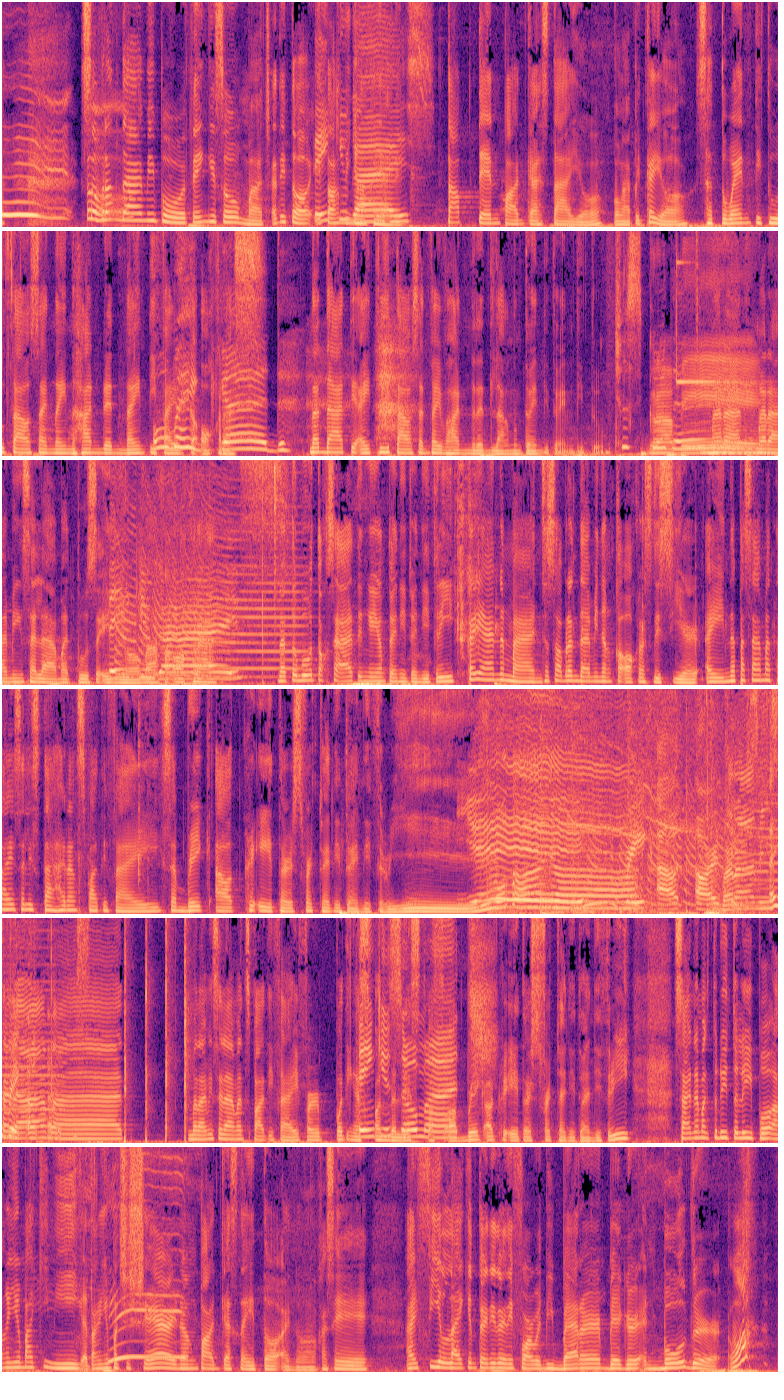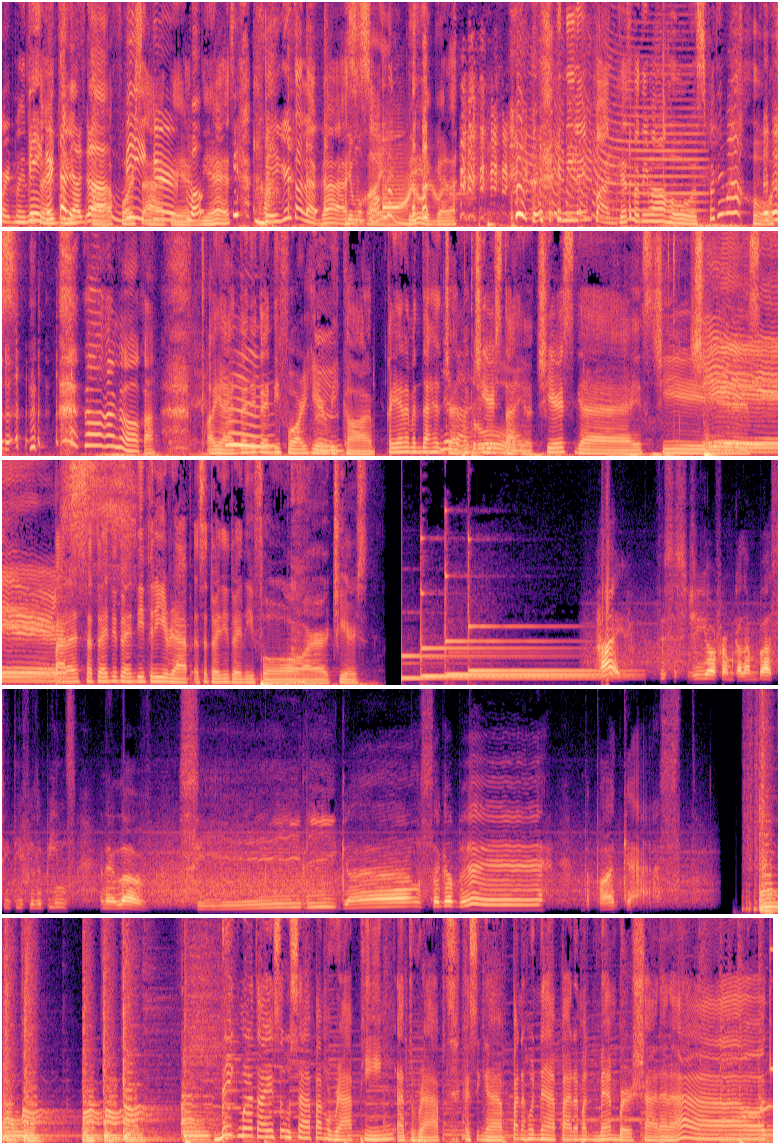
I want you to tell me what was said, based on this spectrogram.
Sobrang dami po. Thank you so much. At ito, thank ito ang you guys. Top 10 podcast tayo. Kumapit kayo sa 22,995 Oh ka-okras. God. Na dati ay 3,500 lang noong 2022. Diyos ko Grabe. Maraming maraming salamat po sa inyo Thank you mga ka-okra guys. Na tumutok sa atin ngayong 2023. Kaya naman, sa sobrang dami ng ka-okras this year, ay napasama tayo sa listahan ng Spotify sa Breakout Creators for 2023. Hindi mo! Breakout artist. Maraming Ay, salamat! Maraming salamat Spotify for putting us Thank on the so list of uh, much. breakout creators for 2023. Sana magtuloy-tuloy po ang inyong pakikinig at ang inyong pag-share ng podcast na ito. Ano, kasi I feel like in 2024 would be better, bigger, and bolder. What? For 2023 Bigger talaga. uh, for sa Bigger. atin. Wow. Yes. Bigger talaga. Di mo Sobrang big. ano. Hindi lang yung podcast, pati mga host. Pati mga host. Nakakaloka. O yan, 2024, here we come. Kaya naman dahil dyan, Diba? mag-cheers True. tayo. Cheers, guys. Cheers. Cheers. Para sa 2023 rap at sa 2024. Cheers. Hi, this is Gio from Calamba City, Philippines, and I love Siligang sa Gabi, the podcast. Break muna tayo sa usapang rapping at wrapped kasi nga panahon na para mag-member shoutout.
